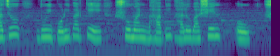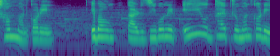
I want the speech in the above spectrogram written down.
আজও দুই পরিবারকেই সমানভাবে ভালোবাসেন ও সম্মান করেন এবং তার জীবনের এই অধ্যায় প্রমাণ করে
